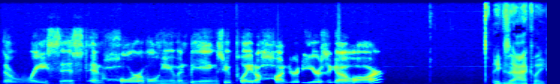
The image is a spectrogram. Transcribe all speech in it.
the racist and horrible human beings who played a hundred years ago are. Exactly.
